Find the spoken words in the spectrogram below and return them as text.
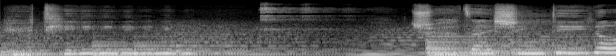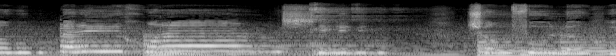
雨停，却在心底有悲欢喜，重复轮回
